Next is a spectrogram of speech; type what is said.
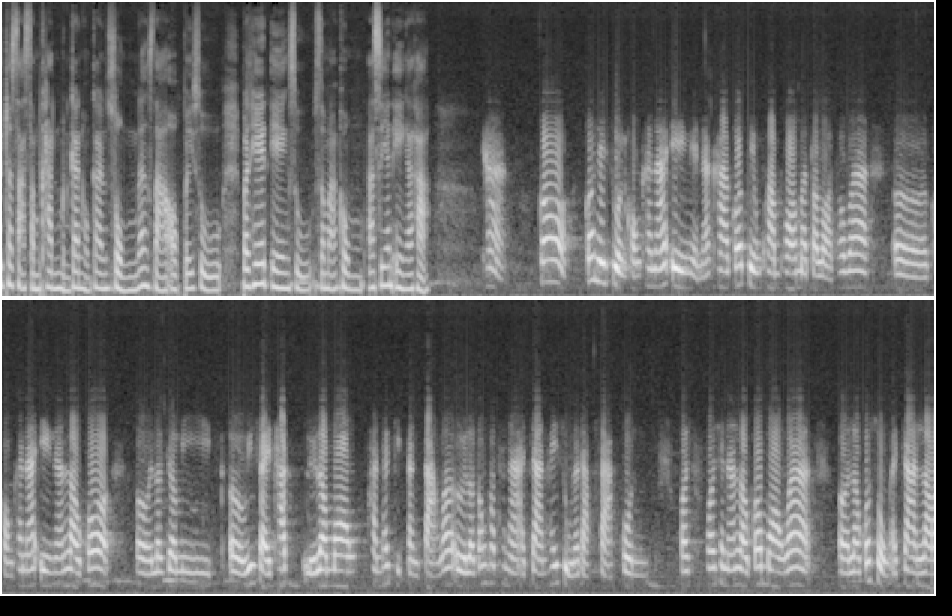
ยุทธศาสตร์สำคัญเหมือนกันของการส่งนักศึกษาออกไปสู่ประเทศเองสู่สมาคมอาเซียนเองอะค่ะ ค่ะ ก็ก็ในส่วนของคณะเองเนี่ยนะคะ ก็เตรียมความพร้อมมาตลอด เพราะว่าออของคณะเองนั้นเราก็เออเราจะมีเออวิสัยทัศน์หรือเรามอง พันธกิจต่าง ๆ ว่าเออเราต้องพัฒนาอาจารย์ให้สู่ระดับสากล เพราะเพราะฉะนั้นเราก็มองว่าเออเราก็ส่งอาจารย์เรา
